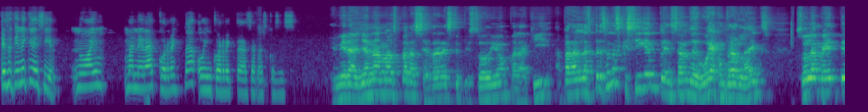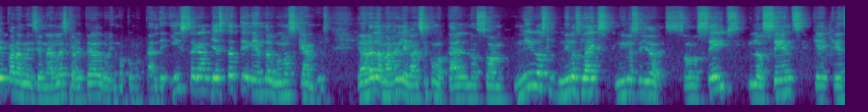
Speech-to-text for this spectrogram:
que se tiene que decir, no hay manera correcta o incorrecta de hacer las cosas. Y mira, ya nada más para cerrar este episodio, para aquí, para las personas que siguen pensando de voy a comprar likes, solamente para mencionarles que ahorita el algoritmo como tal de Instagram ya está teniendo algunos cambios y ahora la más relevancia como tal no son ni los, ni los likes ni los seguidores, son los saves y los sends que, que,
